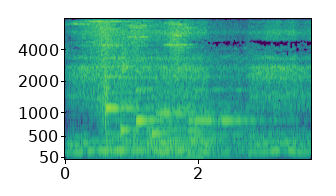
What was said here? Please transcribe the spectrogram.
Mm-hmm. Mm-hmm. Hmm.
